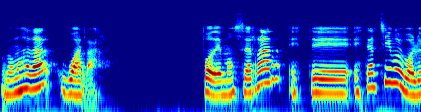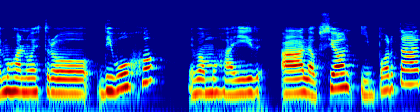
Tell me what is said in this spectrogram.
vamos a dar guardar podemos cerrar este, este archivo y volvemos a nuestro dibujo. Le vamos a ir a la opción importar,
